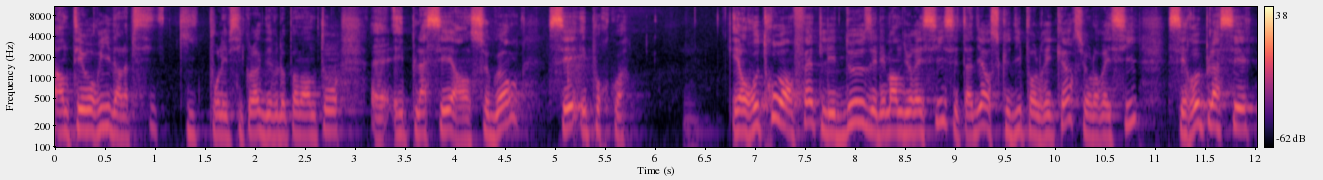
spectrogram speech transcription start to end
en théorie, pour les psychologues développementaux, euh, est placée en second, c'est et pourquoi? Et on retrouve en fait les deux éléments du récit, c'est-à-dire ce que dit Paul Ricoeur sur le récit, c'est replacer.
